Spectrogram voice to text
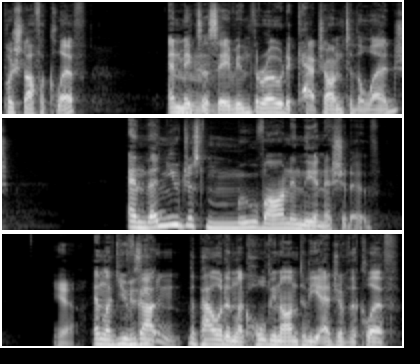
pushed off a cliff and makes a saving throw to catch onto the ledge. And then you just move on in the initiative. Yeah. And like you've got even- the paladin like holding on to the edge of the cliff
